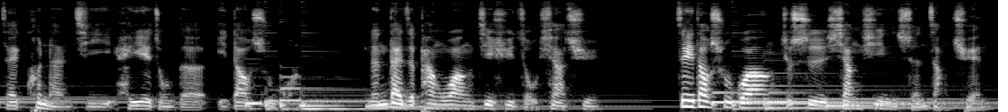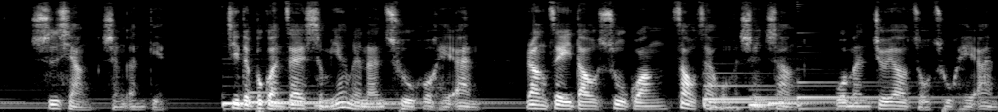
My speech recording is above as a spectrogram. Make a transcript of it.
在困难及黑夜中的一道曙光，能带着盼望继续走下去。这一道曙光就是相信神掌权，思想神恩典。记得不管在什么样的难处或黑暗，让这一道曙光照在我们身上，我们就要走出黑暗，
